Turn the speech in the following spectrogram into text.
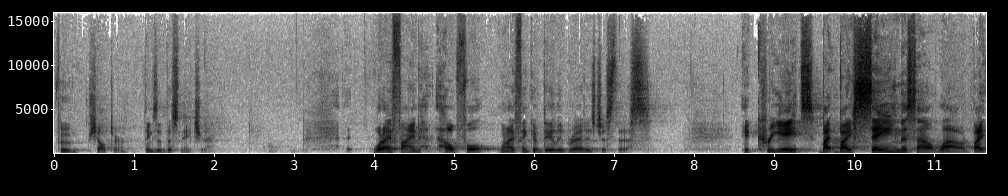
food, shelter, things of this nature. What I find helpful when I think of daily bread is just this it creates by, by saying this out loud, by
